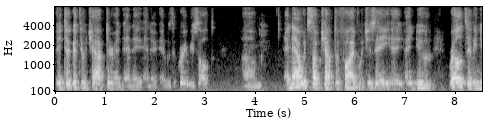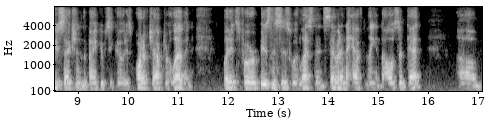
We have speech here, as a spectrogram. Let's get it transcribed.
they took it through chapter, and and, they, and it, it, was a great result. Um, and now it's subchapter five, which is a, a, a, new, relatively new section of the bankruptcy code as part of chapter 11, but it's for businesses with less than seven and a half million dollars of debt. Um,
